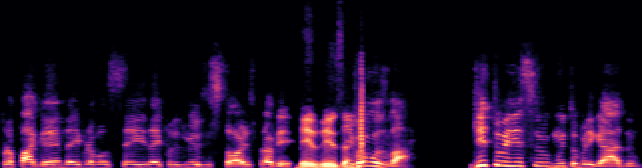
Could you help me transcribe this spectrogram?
propaganda aí para vocês aí pelos meus stories para ver. Beleza. E vamos lá. Dito isso, muito obrigado.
